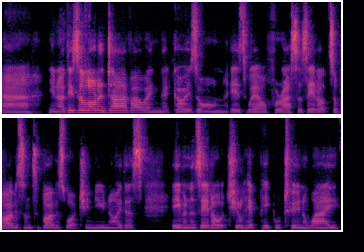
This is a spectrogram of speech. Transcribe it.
uh, you know, there's a lot of darvoing that goes on as well for us as adult survivors and survivors watching. You know this, even as adults, you'll have people turn away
